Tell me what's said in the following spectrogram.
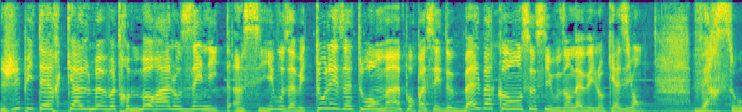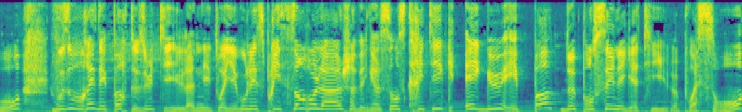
Jupiter calme votre morale au zénith. Ainsi, vous avez tous les atouts en main pour passer de belles vacances si vous en avez l'occasion. Verseau, vous ouvrez des portes utiles. Nettoyez-vous l'esprit sans relâche avec un sens critique aigu et pas de pensée négative. Poisson,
